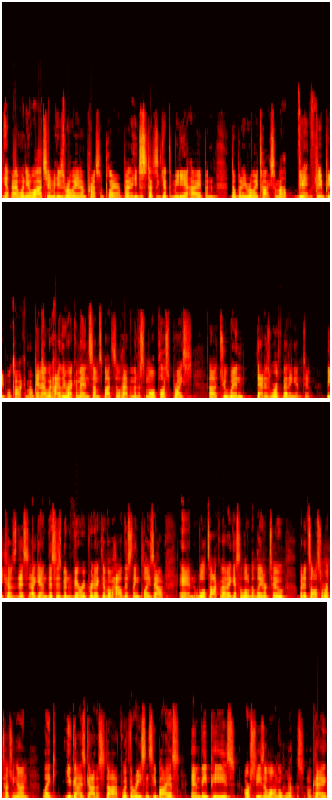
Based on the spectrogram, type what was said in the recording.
Yep. And when you watch him, he's really an impressive player, but he just doesn't get the media hype, and nobody really talks him up. Few, And- few people talk him up. And I would highly recommend some spots still have him at a small plus price uh, to win. That is worth betting into because this again, this has been very predictive of how this thing plays out. And we'll talk about it, I guess, a little bit later too. But it's also worth touching on. Like you guys got to stop with the recency bias. MVPs are season-long awards. Okay,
